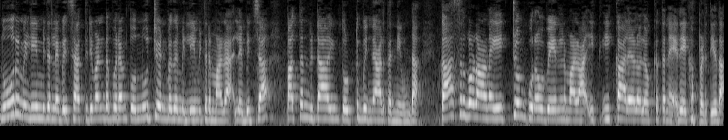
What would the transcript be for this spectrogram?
നൂറ് മില്ലിമീറ്റർ ലഭിച്ച തിരുവനന്തപുരം തൊണ്ണൂറ്റിയൊൻപത് മില്ലിമീറ്റർ മഴ ലഭിച്ച പത്തനംതിട്ടയും തൊട്ടു പിന്നാലെ തന്നെയുണ്ട്. കാസർഗോഡാണ് ഏറ്റവും കുറവ് വേനൽ മഴ ഈ- കാലയളവിലൊക്കെ തന്നെ രേഖപ്പെടുത്തിയത്.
